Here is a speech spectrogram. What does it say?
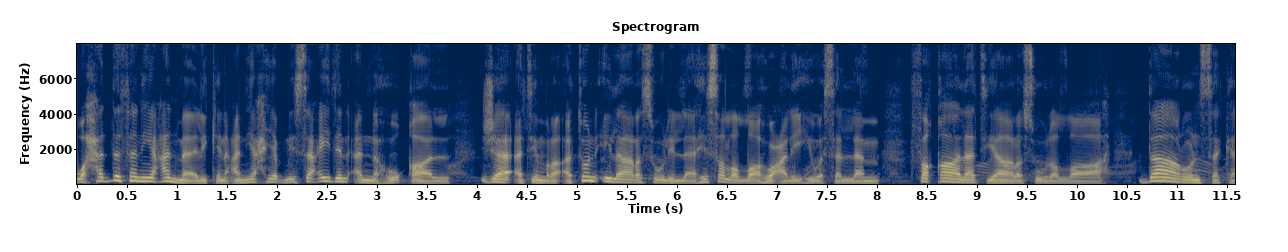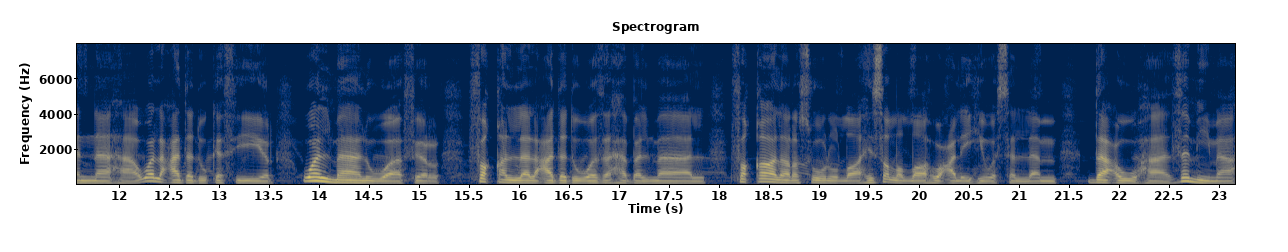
وحدثني عن مالك عن يحيى بن سعيد أنه قال جاءت امرأة إلى رسول الله صلى الله عليه وسلم فقالت يا رسول الله دار سكناها والعدد كثير والمال وافر فقل العدد وذهب المال. فقال رسول الله صلى الله عليه وسلم دعوها ذميمة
